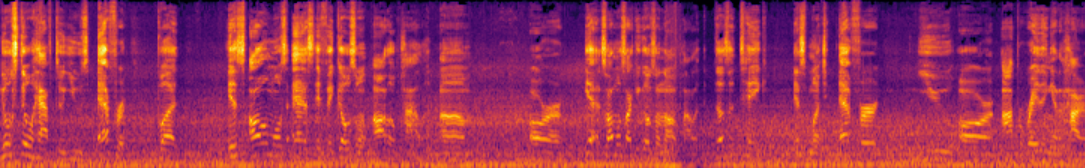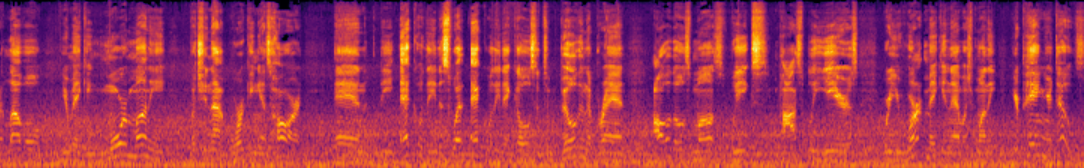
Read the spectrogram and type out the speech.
you'll still have to use effort, but it's almost as if it goes on autopilot. Um, or yeah, it's almost like it goes on autopilot. It doesn't take as much effort. You are operating at a higher level. You're making more money, but you're not working as hard. And the equity, the sweat equity that goes into building the brand, all of those months, weeks, possibly years, where you weren't making that much money, you're paying your dues.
